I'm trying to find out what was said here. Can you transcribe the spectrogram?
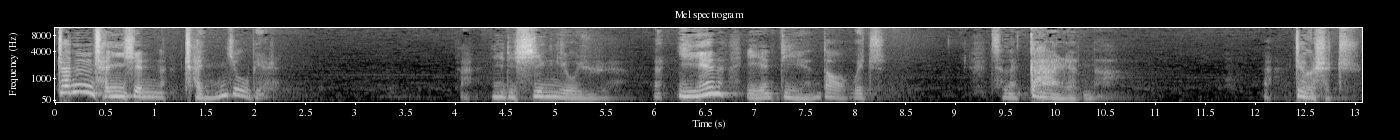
真诚心呢，成就别人。啊，你的心有余。言呢，言点到为止，才能感人呐。啊，这个是指。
